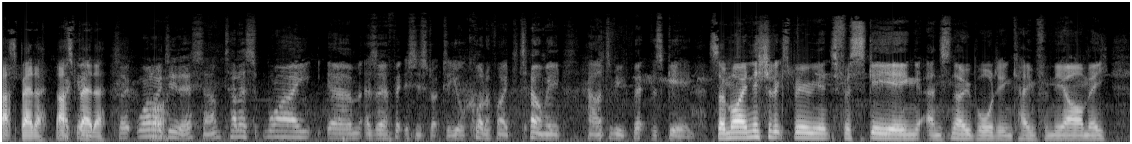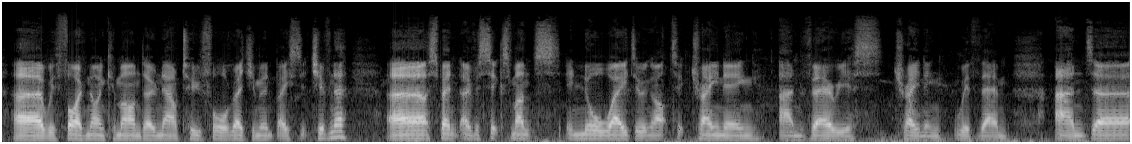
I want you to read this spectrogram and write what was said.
That's better. That's Okay, better. So while I do this, Sam, tell us why, um, as a fitness instructor, you're qualified to tell me how to be fit for skiing. So my initial experience for skiing and snowboarding came from the army uh, with 59 Commando, now 2-4 Regiment based at Chivenor. Uh, I spent over six months in Norway doing Arctic training and various training with them, and uh,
